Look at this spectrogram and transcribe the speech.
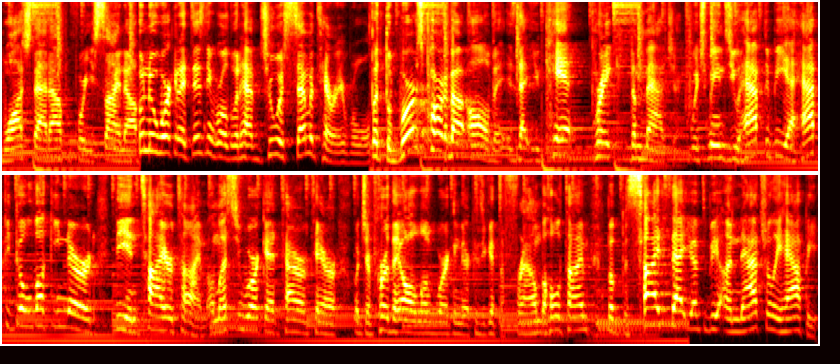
wash that out before you sign up. Who knew working at Disney World would have Jewish cemetery rules? But the worst part about all of it is that you can't break the magic, which means you have to be a happy-go-lucky nerd the entire time, unless you work at Tower of Terror, which I've heard they all love working there because you get to frown the whole time. But besides that, you have to be unnaturally happy,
